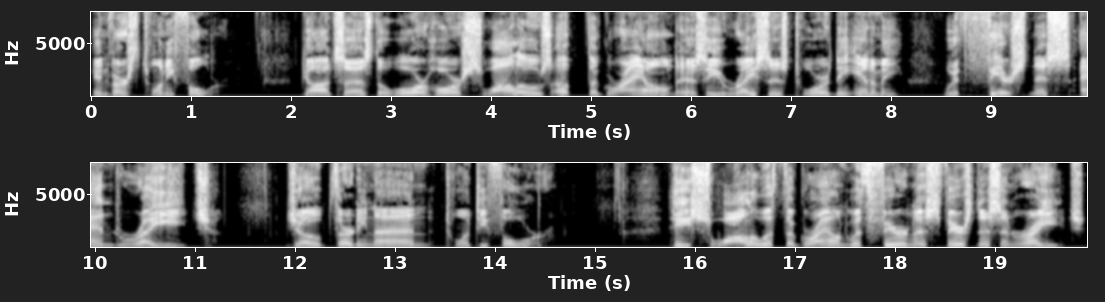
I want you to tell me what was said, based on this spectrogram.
In verse 24, God says the war horse swallows up the ground as he races toward the enemy with fierceness and rage. Job 39:24. He swalloweth the ground with fierceness, fierceness and rage.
